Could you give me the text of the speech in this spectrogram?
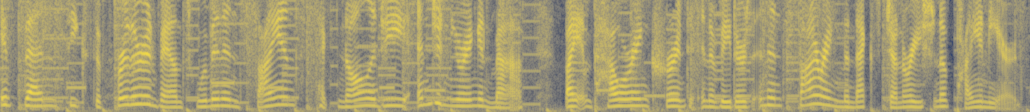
If Then seeks to further advance women in science, technology, engineering, and math by empowering current innovators and inspiring the next generation of pioneers.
